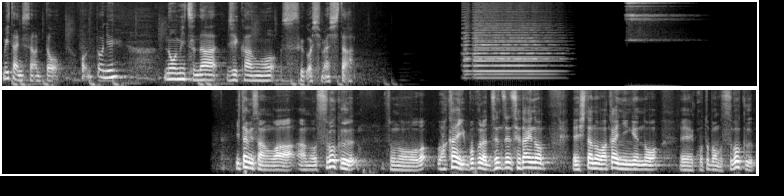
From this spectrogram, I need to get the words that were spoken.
三谷さんと本当に濃密な時間を過ごしました。伊丹さんはあのすごくその若い僕ら全然世代の下の若い人間の言葉もすごく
